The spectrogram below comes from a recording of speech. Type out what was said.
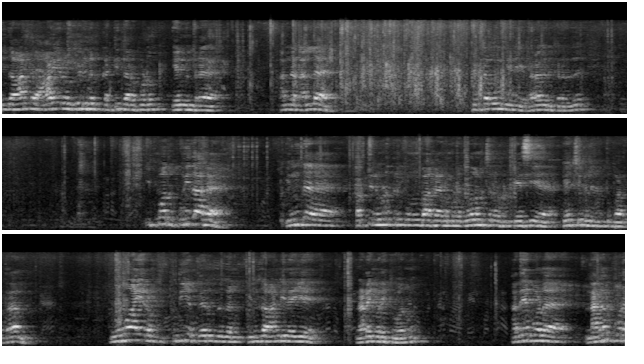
இந்த ஆண்டு ஆயிரம் வீடுகள் கட்டித்தரப்படும் என்கின்ற அந்த நல்ல திட்டமும் இதை வரவிருக்கிறது இப்போது புதிதாக இந்த பத்து நிமிடத்திற்கு முன்பாக நம்முடைய முதலமைச்சர் அவர்கள் பேசிய பேச்சுக்களில் இருந்து பார்த்தால் மூவாயிரம் புதிய பேருந்துகள் இந்த ஆண்டிலேயே நடைமுறைக்கு வரும். அதே போல நகர்ப்புற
